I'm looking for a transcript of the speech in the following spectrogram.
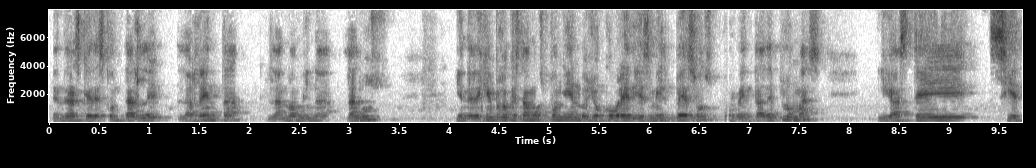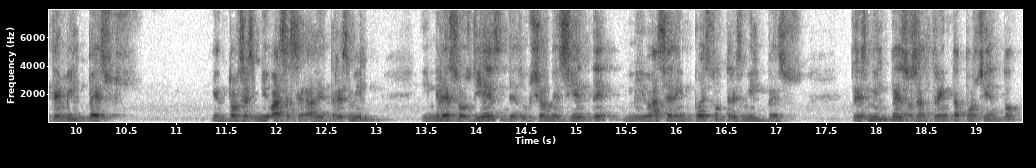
Tendrás que descontarle la renta, la nómina, la luz. Y en el ejemplo que estamos poniendo, yo cobré 10 mil pesos por venta de plumas y gasté 7 mil pesos. Entonces mi base será de 3 mil. Ingresos 10, deducciones 7, mi base de impuesto 3 mil pesos. 3 mil pesos al 30%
